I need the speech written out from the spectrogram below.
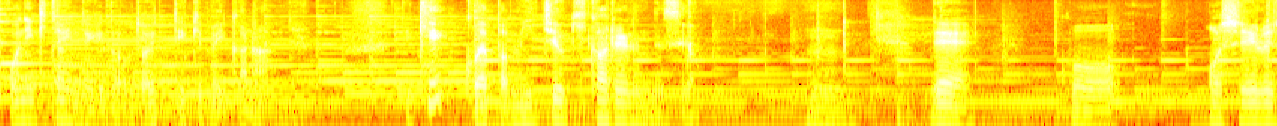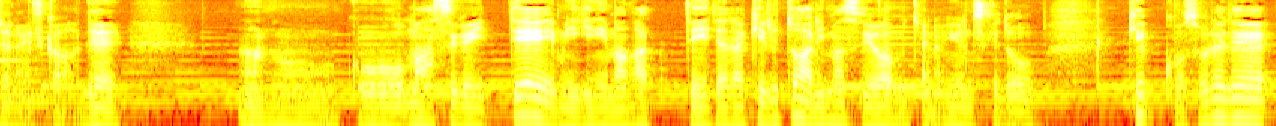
ここに行きたいんだけどどうやって行けばいいかなみたいな。で結構やっぱ道を聞かれるんですよ、うん、でこう教えるじゃないですか。であのこうまっすぐ行って右に曲がっていただけるとありますよみたいな言うんですけど結構それで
